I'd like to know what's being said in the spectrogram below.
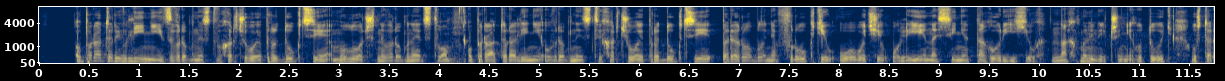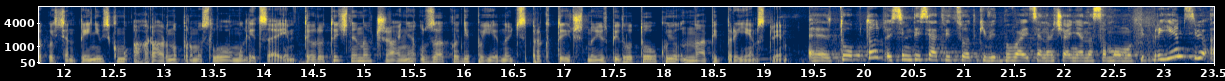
екологічний Операторів лінії з виробництва харчової продукції, молочне виробництво, оператора лінії у виробництві харчової продукції, перероблення фруктів, овочів, олії, насіння та горіхів на Хмельниччині готують у Старокостянтинівському аграрно-промисловому ліцеї. Теоретичне навчання у закладі поєднують з практичною підготовкою на підприємстві. Е, Тобто 70% відбувається навчання на самому підприємстві, а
